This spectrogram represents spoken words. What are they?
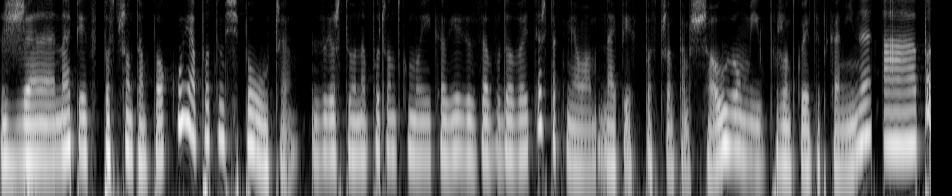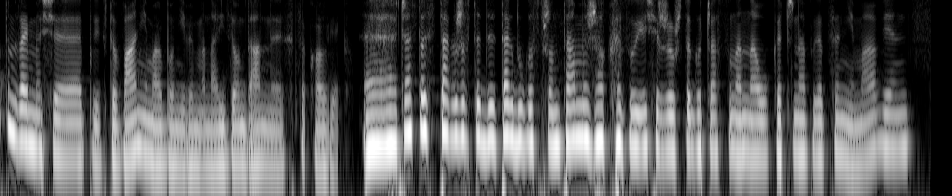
że najpierw posprzątam pokój, a potem się pouczę. Zresztą na początku mojej kariery zawodowej też tak miałam. Najpierw posprzątam showroom i uporządkuję te tkaniny, a potem zajmę się projektowaniem albo, nie wiem, analizą danych, cokolwiek. E, często jest tak, że wtedy tak długo sprzątamy, że okazuje się, że już tego czasu na naukę czy na pracę nie ma, więc,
